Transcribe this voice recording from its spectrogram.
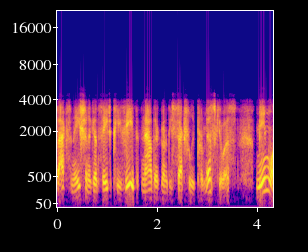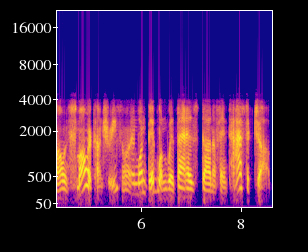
vaccination against HPV that now they're going to be sexually promiscuous. Meanwhile, in smaller countries, uh, and one big one with that has done a fantastic job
